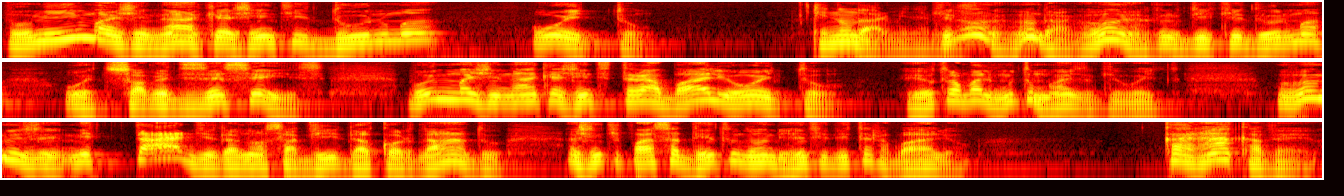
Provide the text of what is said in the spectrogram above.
Vamos imaginar que a gente durma oito. Que não dorme, né? Que não, não dorme. Dia que durma oito. Sobra 16. Vamos imaginar que a gente trabalhe oito. Eu trabalho muito mais do que oito. Vamos dizer, metade da nossa vida acordado, a gente passa dentro do ambiente de trabalho. Caraca, velho.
